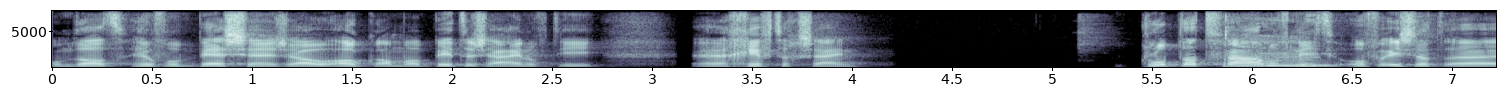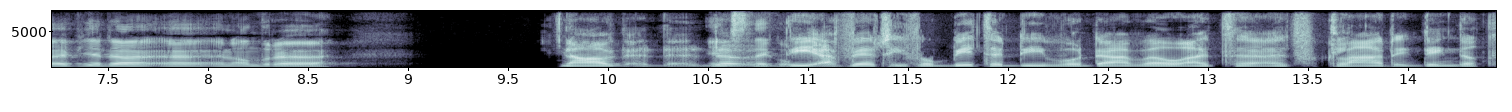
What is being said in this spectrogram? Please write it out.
Omdat heel veel bessen en zo ook allemaal bitter zijn of die giftig zijn. Klopt dat verhaal of mm. niet? Of is dat, heb je daar een andere nou, de, die aversie voor bitter, die wordt daar wel uit, uit verklaard. Ik denk dat.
